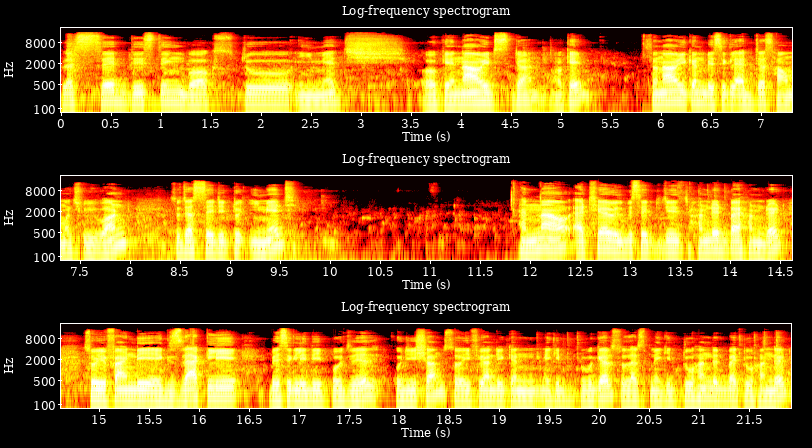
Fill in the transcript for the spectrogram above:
Let's set this thing box to image. Okay now it's done. Okay. So now you can basically adjust how much we want. So just set it to image and now at here will be set it is 100 by 100 so you find the exactly basically the position. So if you want you can make it bigger. So let's make it 200 by 200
